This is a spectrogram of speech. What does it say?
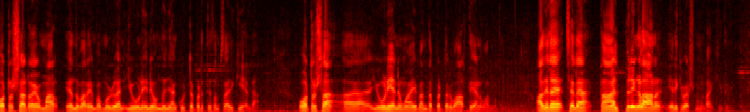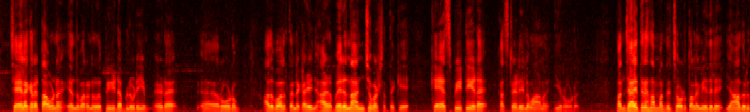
ഓട്ടോറിക്ഷ ഡ്രൈവർമാർ എന്ന് പറയുമ്പോൾ മുഴുവൻ യൂണിയനെ ഒന്നും ഞാൻ കുറ്റപ്പെടുത്തി സംസാരിക്കുകയല്ല. ഓട്ടോറിക്ഷ യൂണിയനുമായി ബന്ധപ്പെട്ടൊരു വാർത്തയാണ് വന്നത്. അതിലെ ചില താല്പര്യങ്ങളാണ് എനിക്ക് വിഷമമുണ്ടാക്കിയത്. ചേലകര ടൗൺ എന്ന് പറയുന്നത് പി ഡബ്ല്യു ഡിയും റോഡും അതുപോലെ തന്നെ കഴിഞ്ഞ വരുന്ന അഞ്ച് വർഷത്തേക്ക് കെ എസ് പി ടിയുടെ കസ്റ്റഡിയിലുമാണ് ഈ റോഡ്. പഞ്ചായത്തിനെ സംബന്ധിച്ചിടത്തോളം ഇതിൽ യാതൊരു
